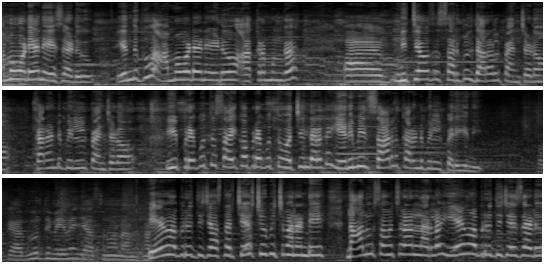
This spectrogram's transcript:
అమ్మఒడి అని వేసాడు ఎందుకు? అమ్మఒడి అని వేయడం అక్రమంగా నిత్యావసర సరుకులు ధరలు పెంచడం కరెంటు బిల్లులు పెంచడం. ఈ ప్రభుత్వం సైకో ప్రభుత్వం వచ్చిన తర్వాత ఎనిమిది సార్లు కరెంటు బిల్లులు పెరిగినాయి. అభివృద్ధి మేమే చేస్తున్నాం ఏం అభివృద్ధి చేస్తున్నారు? చేసి చూపించమనండి. నాలుగు సంవత్సరాలన్నరలో ఏం అభివృద్ధి చేశాడు?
